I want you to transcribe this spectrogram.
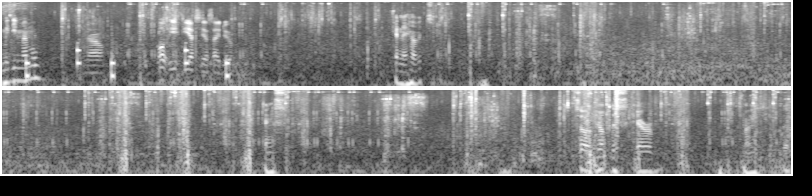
medium ammo? No. Oh, y yes, yes, I do. Can I have it? Thanks. So I'll drop the scarab. Man, that-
